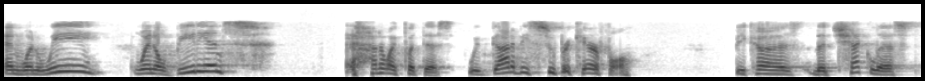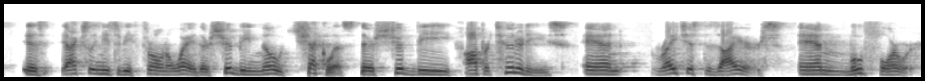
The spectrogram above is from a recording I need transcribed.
And when we, when obedience, how do I put this? We've got to be super careful because the checklist is actually needs to be thrown away. There should be no checklist. There should be opportunities and righteous desires and move forward.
